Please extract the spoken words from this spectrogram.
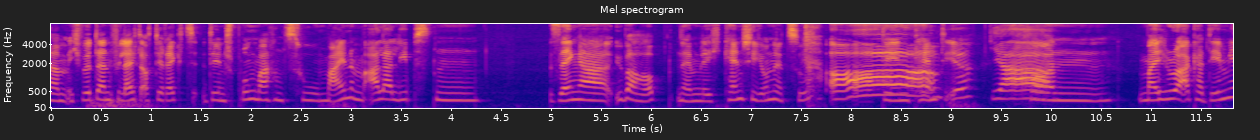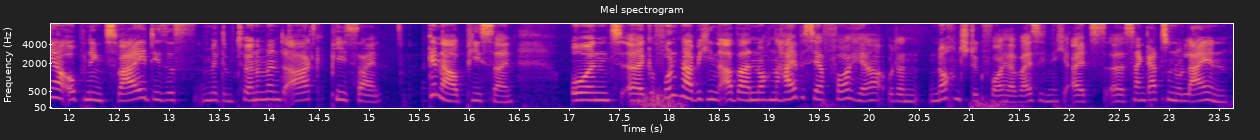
Ähm, ich würde dann vielleicht auch direkt den Sprung machen zu meinem allerliebsten Sänger überhaupt, nämlich Kenshi Yonetsu. Oh, Den kennt ihr? Ja. Von My Hero Academia Opening 2, dieses mit dem Tournament Arc. Peace Sign. Genau, Peace Sign. Und äh, gefunden habe ich ihn aber noch ein halbes Jahr vorher oder noch ein Stück vorher, weiß ich nicht, als äh, Sangatsu no Lion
